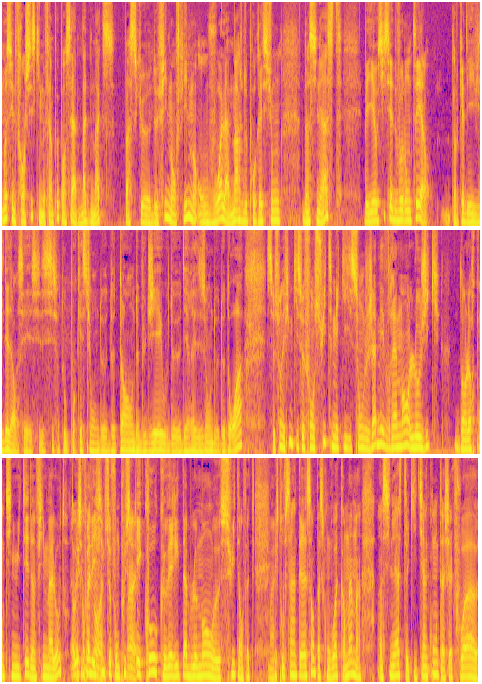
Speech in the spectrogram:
Moi, c'est une franchise qui me fait un peu penser à Mad Max, parce que de film en film, on voit la marge de progression d'un cinéaste, mais il y a aussi cette volonté. Alors, dans le cas des Evil Dead, c'est surtout pour question de, de temps, de budget ou de, des raisons de, de droit. Ce sont des films qui se font suite, mais qui sont jamais vraiment logiques dans leur continuité d'un film à l'autre. Ah oui, chaque fois, les films ouais. se font plus Ouais. écho que véritablement euh, suite, en fait. Ouais. Et je trouve ça intéressant parce qu'on voit quand même un, un cinéaste qui tient compte à chaque fois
